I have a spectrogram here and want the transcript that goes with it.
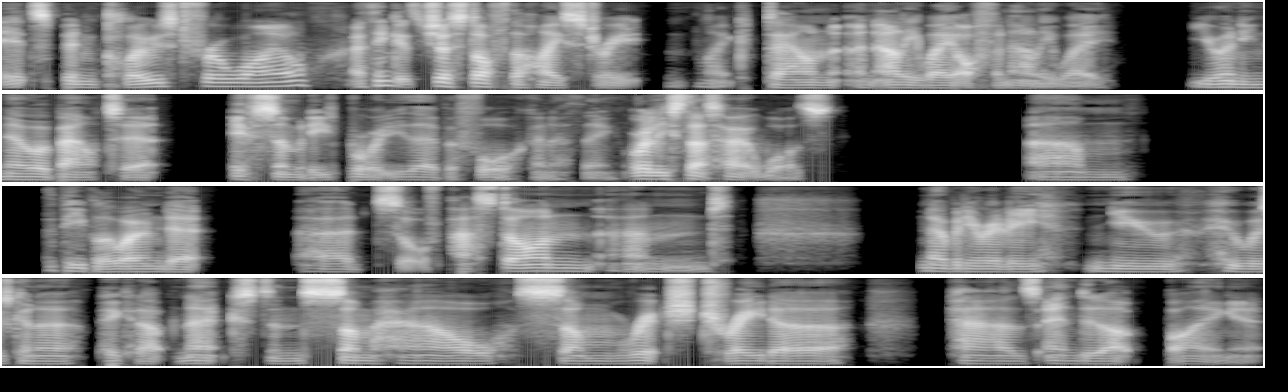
it's been closed for a while. I think it's just off the high street, like down an alleyway, off an alleyway. You only know about it if somebody's brought you there before, kind of thing. Or at least that's how it was. Um, the people who owned it had sort of passed on, and nobody really knew who was going to pick it up next. And somehow, some rich trader has ended up buying it.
